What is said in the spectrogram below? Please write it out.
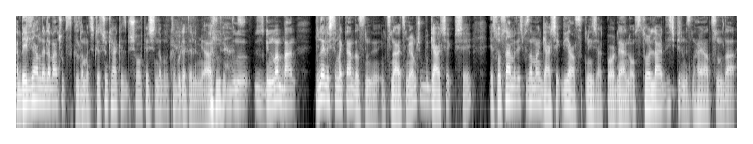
Yani belli yanlarıyla ben çok sıkıldım açıkçası çünkü herkes bir şov peşinde bunu kabul edelim ya. bunu üzgünüm ama ben bunu eleştirmekten de aslında imtina etmiyorum çünkü bu gerçek bir şey. E, sosyal medya hiçbir zaman gerçekliği yansıtmayacak bu arada yani o storylerde hiçbirimizin hayatında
